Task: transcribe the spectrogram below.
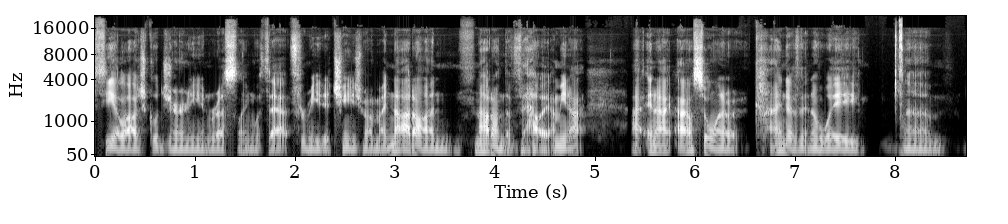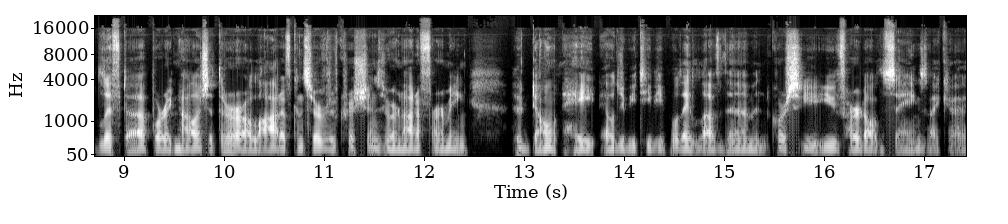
theological journey and wrestling with that for me to change my mind. Not on not on the value. I mean, I I, and I, I also want to kind of, in a way, um, lift up or acknowledge that there are a lot of conservative Christians who are not affirming, who don't hate LGBT people. They love them, and of course, you, have heard all the sayings like uh,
